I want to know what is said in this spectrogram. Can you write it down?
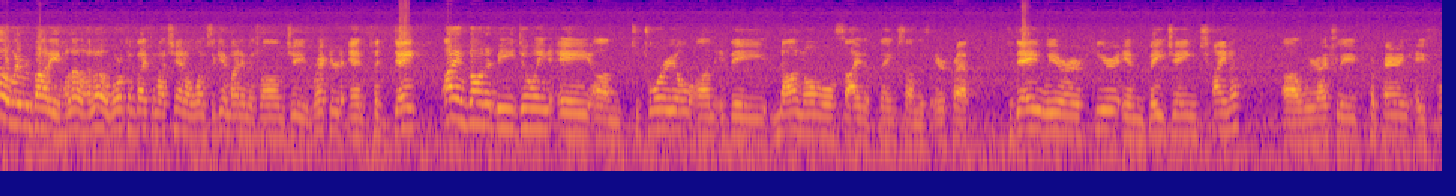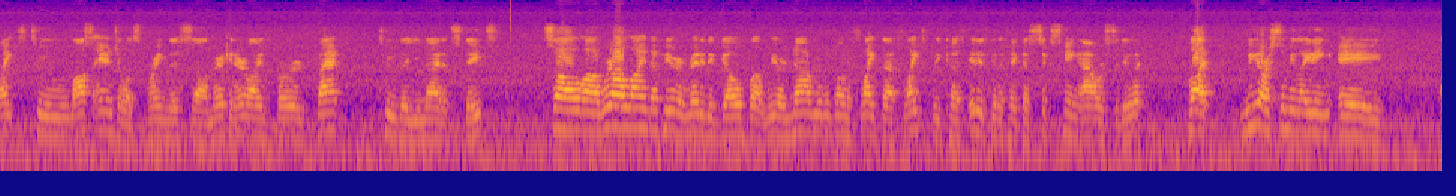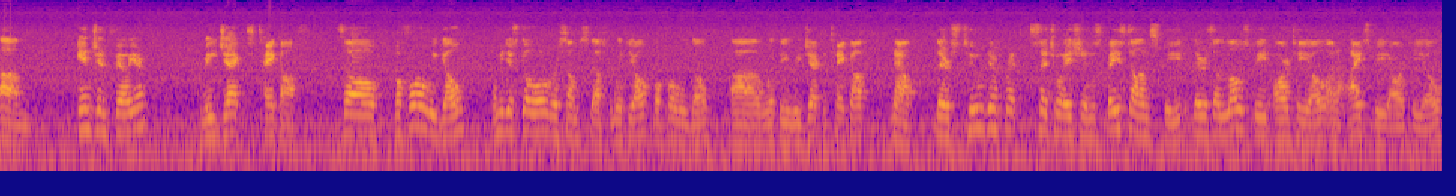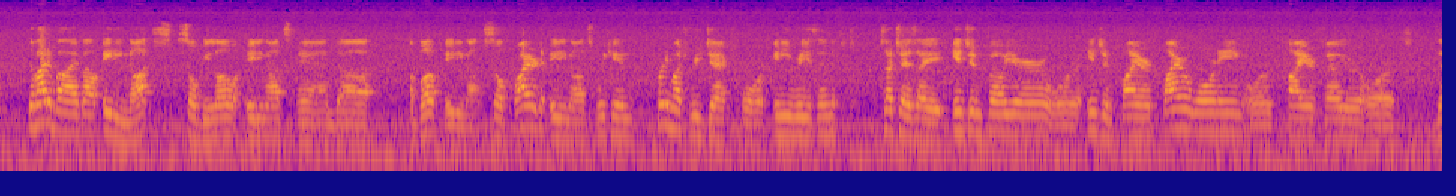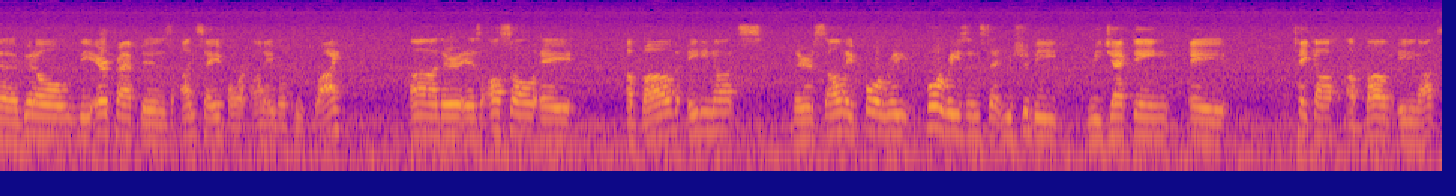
Hello everybody, hello, hello, welcome back to my channel once again, my name is Longji Record and today I am going to be doing a um, tutorial on the non-normal side of things on this aircraft. Today we are here in Beijing, China. Uh, we're actually preparing a flight to Los Angeles, bring this uh, American Airlines bird back to the United States. So uh, we're all lined up here and ready to go, but we are not really going to flight that flight because it is going to take us 16 hours to do it. But we are simulating a um, engine failure, reject, takeoff. So before we go, let me just go over some stuff with y'all before we go uh, with the rejected takeoff. Now, there's two different situations based on speed. There's a low speed RTO and a high speed RTO divided by about 80 knots. So below 80 knots and uh, above 80 knots. So prior to 80 knots, we can pretty much reject for any reason such as a engine failure or engine fire, fire warning or tire failure or the good old the aircraft is unsafe or unable to fly. Uh, there is also a above 80 knots. There's only four re four reasons that you should be rejecting a takeoff above 80 knots,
